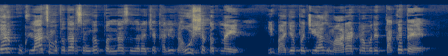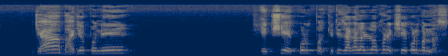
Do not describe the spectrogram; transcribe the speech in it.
तर कुठलाच मतदारसंघ पन्नास हजाराच्या खाली राहूच शकत नाही. ही भाजपची आज महाराष्ट्रामध्ये ताकद आहे. ज्या भाजपने एकशे एकोण किती जागा लढलो आपण? एकशे एकोणपन्नास.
